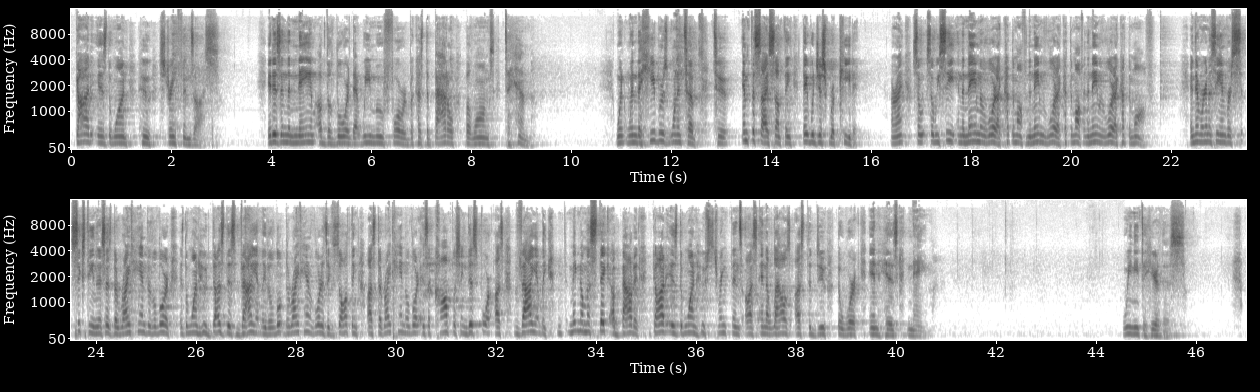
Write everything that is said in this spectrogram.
God is the one who strengthens us. It is in the name of the Lord that we move forward because the battle belongs to Him. When, when the Hebrews wanted to, to emphasize something, they would just repeat it. All right? So, so we see in the name of the Lord, I cut them off. In the name of the Lord, I cut them off. In the name of the Lord, I cut them off. And then we're going to see in verse 16 that it says, The right hand of the Lord is the one who does this valiantly. The, Lord, the right hand of the Lord is exalting us. The right hand of the Lord is accomplishing this for us valiantly. Make no mistake about it. God is the one who strengthens us and allows us to do the work in His name. We need to hear this.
